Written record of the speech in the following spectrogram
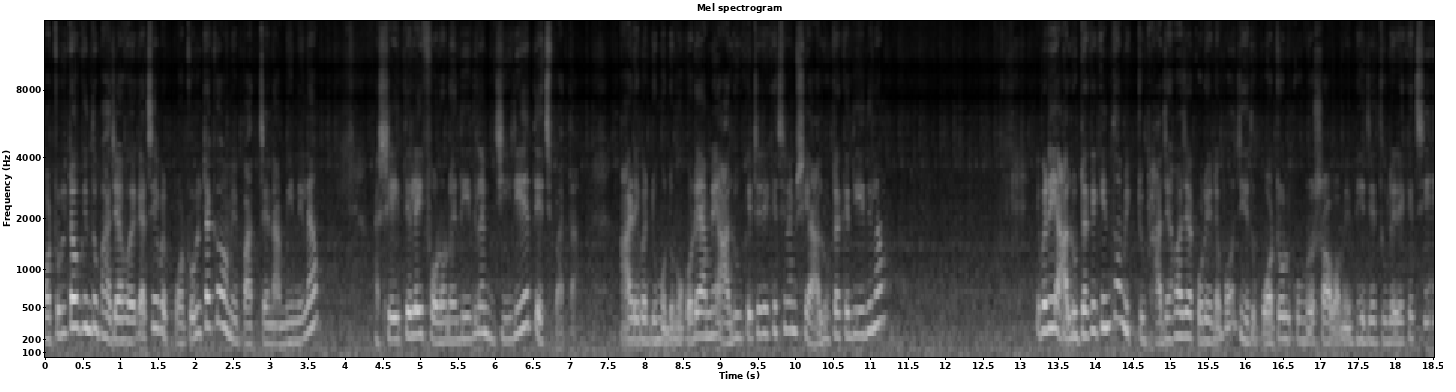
পটলটাও কিন্তু ভাজা হয়ে গেছে। এবার পটলটাকেও আমি পাত্রে নামিয়ে নিলাম। আর সেই তেলেই ফোড়নে দিয়ে দিলাম জিরে, তেজপাতা। আর এবার ডুমো ডুমো করে আমি আলু কেটে রেখেছিলাম, সেই আলুটাকে দিয়ে দিলাম। এবার এই আলুটাকে কিন্তু আমি একটু ভাজা ভাজা করে নেব। যেহেতু পটল, কুমড়ো সব আমি ভেজে তুলে রেখেছি।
